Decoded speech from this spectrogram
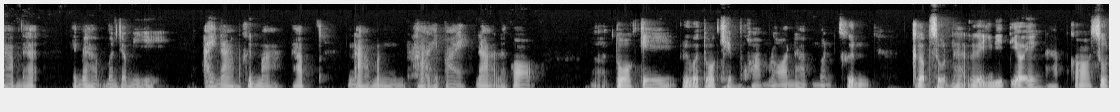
น้ำนะฮะ เห็นไหมครับ มันจะมีไอน้ำขึ้นมานะครับ น้ำมันหายไปนะ แล้วก็ตัวเกหรือว่าตัวเข็มความร้อนนะครับ มันขึ้นเกือบสุดนะหรืออีกนิดเดียวเองนะครับ ก็สุด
